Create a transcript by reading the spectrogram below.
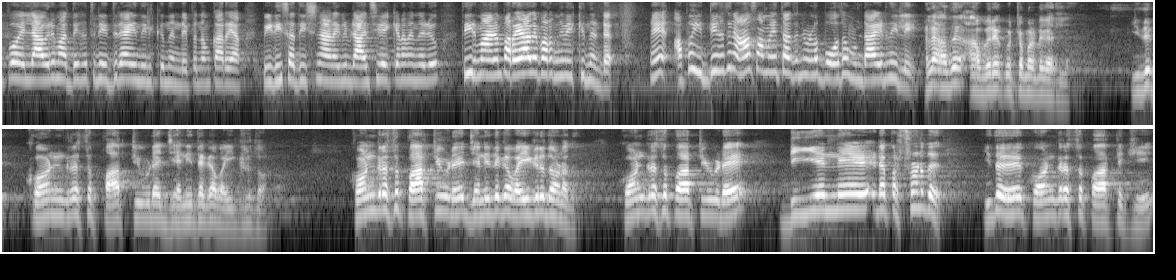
ഇപ്പോൾ എല്ലാവരും അദ്ദേഹത്തിനെതിരായി നിൽക്കുന്നുണ്ട്. ഇപ്പം നമുക്കറിയാം വി ഡി സതീശനാണെങ്കിലും രാജിവെക്കണം എന്നൊരു തീരുമാനം പറയാതെ പറഞ്ഞു വെക്കുന്നുണ്ട്. ഏഹ് അപ്പോൾ ഇദ്ദേഹത്തിന് ആ സമയത്ത് അതിനുള്ള ബോധം ഉണ്ടായിരുന്നില്ലേ? അല്ല അത് അവരെ കുറ്റം പറഞ്ഞിട്ട് കാര്യമില്ല. ഇത് കോൺഗ്രസ് പാർട്ടിയുടെ ജനിതക വൈകൃതമാണ്. കോൺഗ്രസ് പാർട്ടിയുടെ ജനിതക വൈകൃതമാണത്. കോൺഗ്രസ് പാർട്ടിയുടെ ഡി എൻ എയുടെ പ്രശ്നമാണത്. ഇത് കോൺഗ്രസ് പാർട്ടിക്ക്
